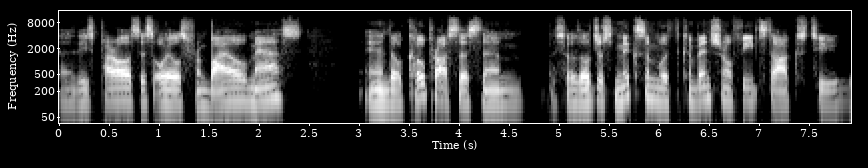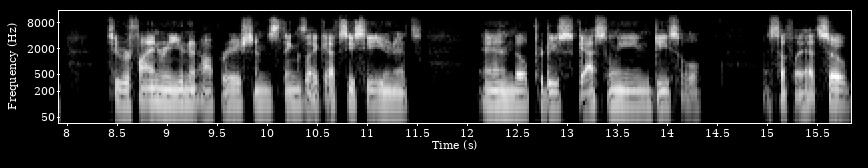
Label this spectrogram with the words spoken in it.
uh, these pyrolysis oils from biomass, and they'll co-process them so they'll just mix them with conventional feedstocks to to refinery unit operations, things like FCC units, and they'll produce gasoline, diesel, and stuff like that. So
